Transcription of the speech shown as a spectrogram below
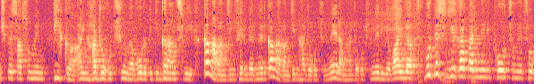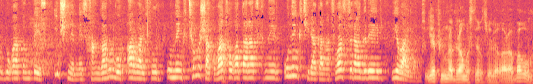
ինչպես ասում են, պիկը, այն հաջողությունը, որը պիտի գրանցվի։ Կան առանձին ֆերմերներ, կան առանձին հաջողություններ, անհաջողություններ եւ այլը, որպես երկար տարիների փորձ ունեցող գյուղատնտես, ի՞նչն է մեզ խանգարում, որ առ այսօր ունենք չմշակված հողատարածքներ, ունենք չիրականացված ծրագրեր եւ այլն։ Երբ հիմնադրամը ստեղծվել է Ղարաբաղում,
